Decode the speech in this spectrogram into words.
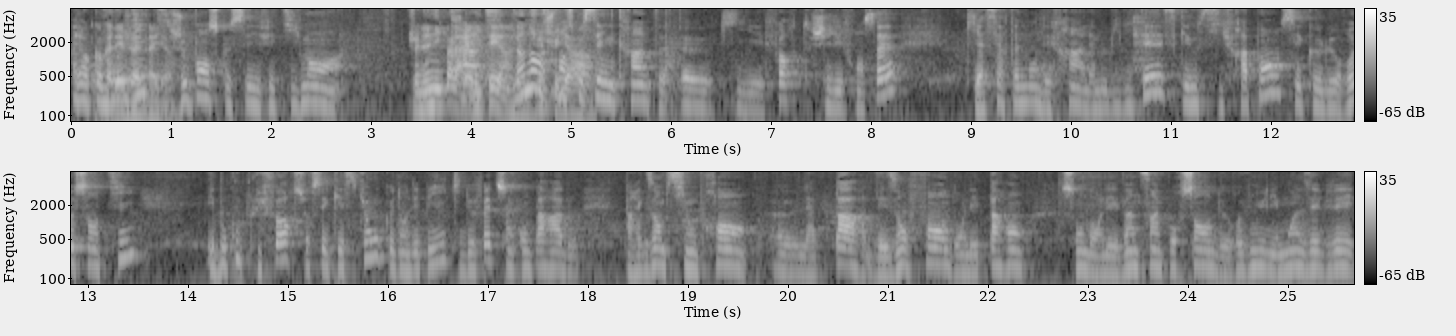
alors, comme des jeunes d'ailleurs. Je pense que c'est effectivement je ne nie pas la réalité. Hein, non, non, je pense que c'est une crainte euh, qui est forte chez les Français, qui a certainement des freins à la mobilité. Ce qui est aussi frappant, c'est que le ressenti est beaucoup plus fort sur ces questions que dans des pays qui, de fait, sont comparables. Par exemple, si on prend euh, la part des enfants dont les parents sont dans les 25% de revenus les moins élevés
